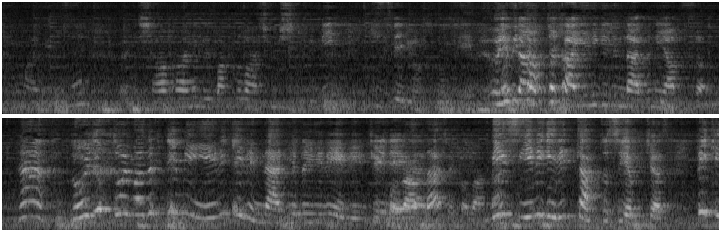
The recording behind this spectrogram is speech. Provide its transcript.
kayınvalidenize böyle şahane bir baklava açmış gibi bir his veriyorsunuz. Öyle bir bir tatlı- mutlaka yeni gelinler bunu yapsın. Ha, duyduk duymadık demeyin yeni gelinler ya da yeni evlenecek Yeni olanlar. evlenecek olanlar. Biz yeni gelin tatlısı yapacağız. Peki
